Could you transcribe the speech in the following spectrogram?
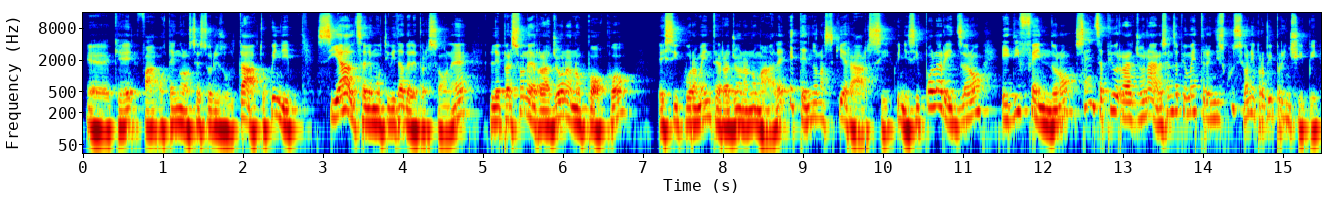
eh, che fa, ottengono lo stesso risultato, quindi si alza l'emotività delle persone, le persone ragionano poco, e sicuramente ragionano male e tendono a schierarsi, quindi si polarizzano e difendono senza più ragionare, senza più mettere in discussione i propri principi,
